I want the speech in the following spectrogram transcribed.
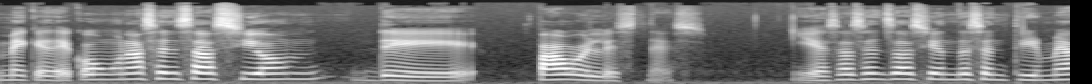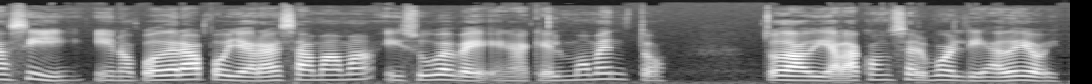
Me quedé con una sensación de powerlessness. Y esa sensación de sentirme así y no poder apoyar a esa mamá y su bebé en aquel momento, todavía la conservo el día de hoy.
